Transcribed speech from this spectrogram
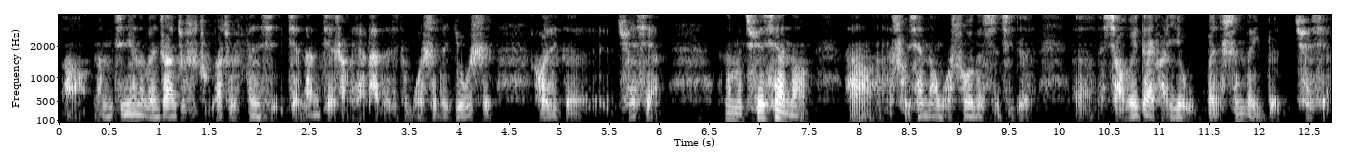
啊。那么今天的文章就是主要就是分析，简单的介绍一下它的这个模式的优势和这个缺陷。那么缺陷呢？啊，首先呢，我说的是这个呃小微贷款业务本身的一个缺陷。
